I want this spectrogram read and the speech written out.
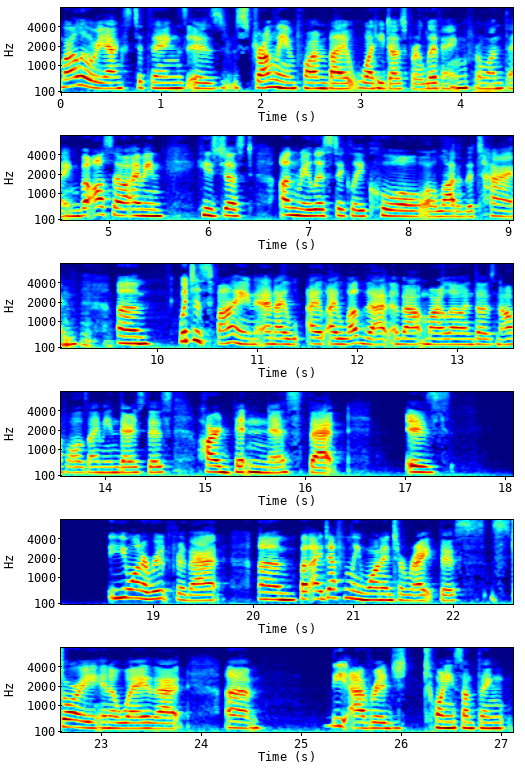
Marlowe reacts to things is strongly informed by what he does for a living, for one thing. But also, I mean, he's just unrealistically cool a lot of the time. Um, which is fine, and I, I I love that about Marlowe and those novels. I mean, there's this hard bitterness that is you want to root for that. Um, but I definitely wanted to write this story in a way that um, the average 20 something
